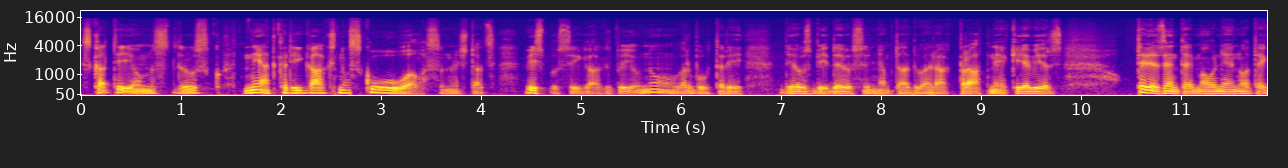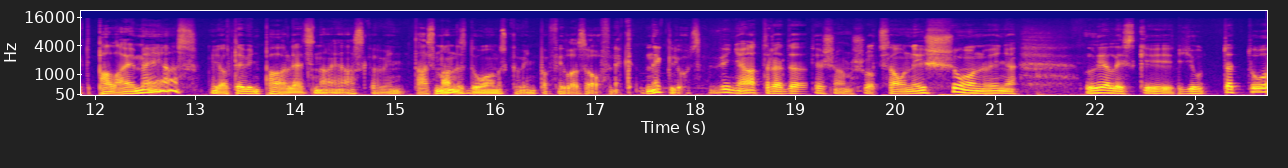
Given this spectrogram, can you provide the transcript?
skatījums drusku neatkarīgāks no skolas, un viņš tāds vispusīgāks bija. Un, nu, varbūt arī Dievs bija devis viņam tādu vairāk prātnieku ievirzi. Te Zentai Maunē noteikti palaimējās, jo te viņa pārliecinājās, ka viņa, tās manas domas, ka viņa par filozofu nekad nekļūs. Viņa atrada tiešām šo savu nišu un viņa lieliski jūta to,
